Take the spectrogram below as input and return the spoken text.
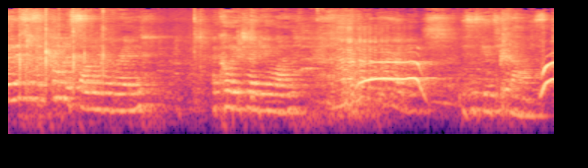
So this is the coolest song I've ever written, according to Radio 1. this is Guilty Flowers.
